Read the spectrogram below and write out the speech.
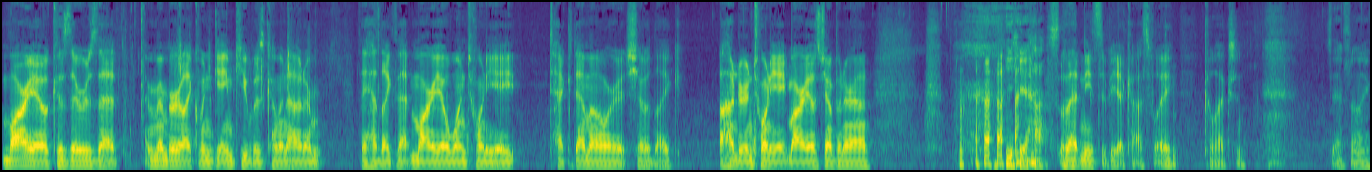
Mario because there was that. I remember like when GameCube was coming out, or they had like that Mario 128 tech demo where it showed like 128 Mario's jumping around. yeah, So that needs to be a cosplay collection. definitely.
